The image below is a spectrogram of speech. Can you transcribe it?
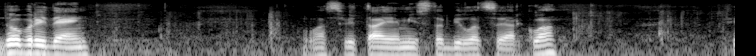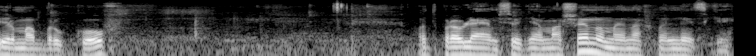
Добрий день. Вас вітає місто Біла Церква, фірма Бруков. Відправляємо сьогодні машину ми на Хмельницький.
